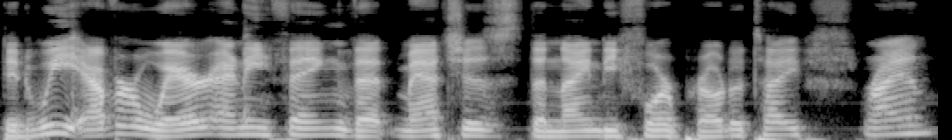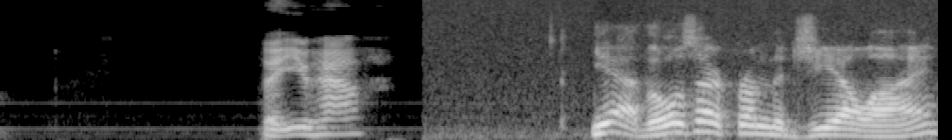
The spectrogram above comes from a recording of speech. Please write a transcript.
did we ever wear anything that matches the 94 prototypes, Ryan? That you have? Yeah, those are from the GLI.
